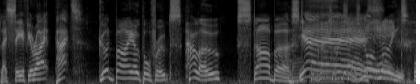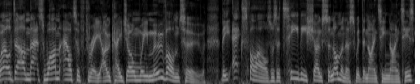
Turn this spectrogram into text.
Let's see if you're right, Pat. Goodbye, Opal Fruits. Hello, Starburst. Yes. Congratulations. You're right. Well done. That's one out of three. Okay, John, we move on to The X Files was a TV show synonymous with the 1990s,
